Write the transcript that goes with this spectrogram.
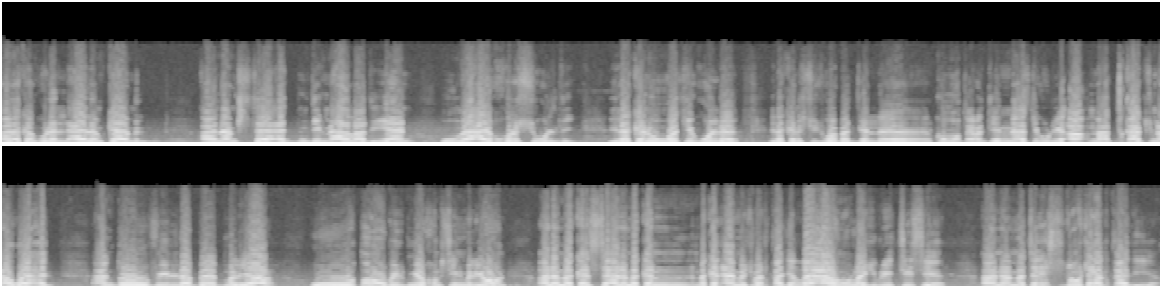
أنا كنقولها للعالم كامل. أنا مستعد ندير معاه لاضيان وما يخرجش ولدي. إلا كان هو تيقول إلا كان استجوابات ديال الكومونتيرات ديال الناس تيقول لي آه ما تقاتش مع واحد. عنده فيلا بمليار وطوموبيل ب 150 مليون. أنا ما كان أنا ما كان ما كان آمنش بهذه القضية. الله يعاون والله يجيب لي التيسير. أنا ما تنحسدوش على هذه القضية.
